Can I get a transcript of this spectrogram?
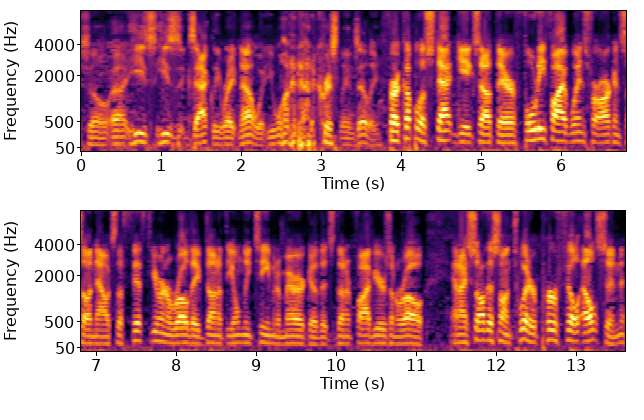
So uh, he's he's exactly right now what you wanted out of Chris Lanzilli. For a couple of stat geeks out there, 45 wins for Arkansas now. It's the fifth year in a row they've done it, the only team in America that's done it five years in a row. And I saw this on Twitter, per Phil Elson.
